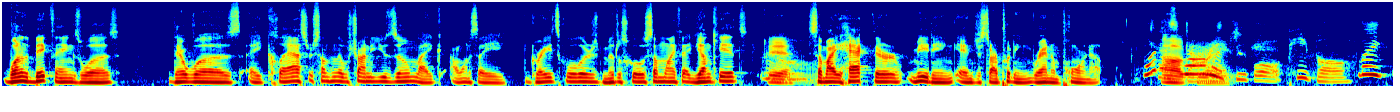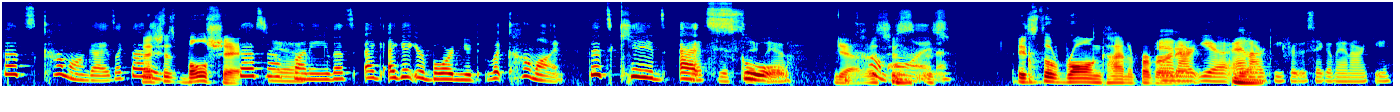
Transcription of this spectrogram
One of the big things was there was a class or something that was trying to use Zoom, like I want to say grade schoolers, middle schoolers, something like that, young kids. Yeah. Oh. Somebody hacked their meeting and just started putting random porn up. What is Oh, wrong great. with people? People. Like that's come on, guys. Like that That's is- just bullshit. that's not Yeah. funny. That's I, I get you're bored and you're but come on. That's kids at That's just it, school. man. yeah. Come That's just, on. It's, it's the wrong kind of perverted. Anar- yeah, anarchy for the sake of anarchy.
